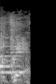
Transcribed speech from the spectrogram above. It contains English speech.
Yeah.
